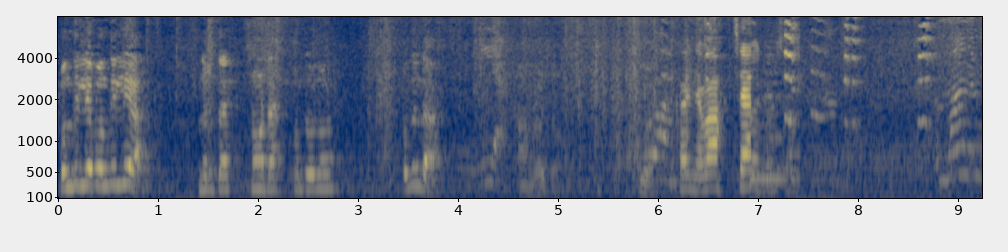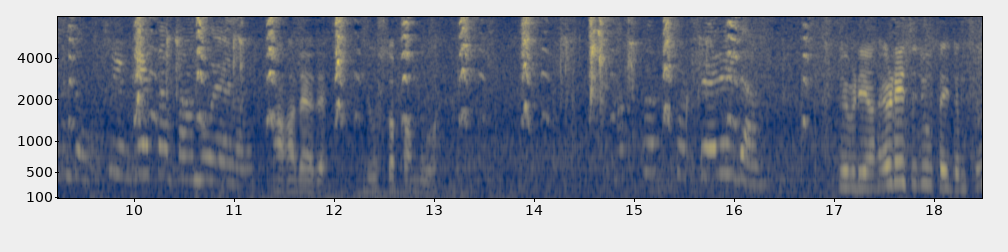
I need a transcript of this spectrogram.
പൊന്തില്ല പൊന്തില്ല. നിർത്തെ നോട്ടെ പൊന്തു പൊന്തുണ്ടാ ആ നോട്ടോ. കഴിഞ്ഞ വാ ചേ. അതെ അതെ. ജ്യൂസ് തപ്പാൻ പോവാ. എവിടെയാ? എവിടെയാ വെച്ച ജ്യൂസ് ഐറ്റംസ്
